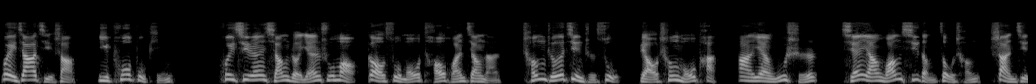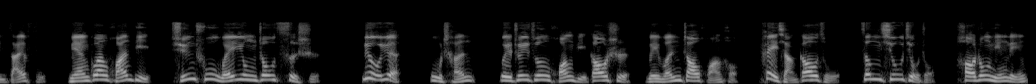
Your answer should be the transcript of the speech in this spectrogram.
魏家己上，一颇不平。会其人降者严叔茂告肃谋逃还江南，承折禁止肃，表称谋叛，暗验无实。咸阳王喜等奏成，善进宰府，免官还地，寻出为雍州刺史。六月戊辰，为追尊皇比高氏为文昭皇后，配享高祖，增修旧种，号中宁陵。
